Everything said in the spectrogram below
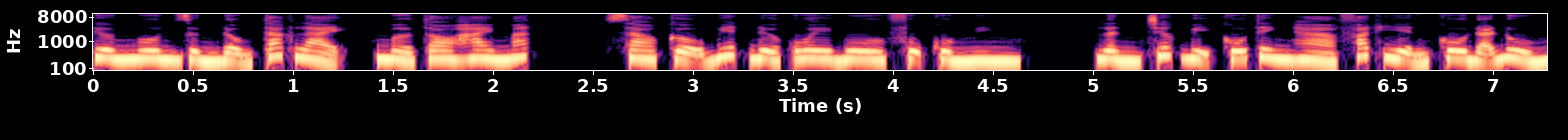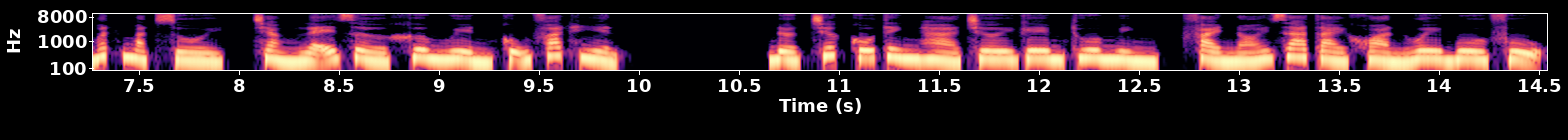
Thương ngôn dừng động tác lại, mở to hai mắt. Sao cậu biết được Weibo phụ của mình? Lần trước bị cố tinh hà phát hiện cô đã đủ mất mặt rồi, chẳng lẽ giờ Khương Nguyền cũng phát hiện. Đợt trước cố tinh hà chơi game thua mình, phải nói ra tài khoản Weibo phụ.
